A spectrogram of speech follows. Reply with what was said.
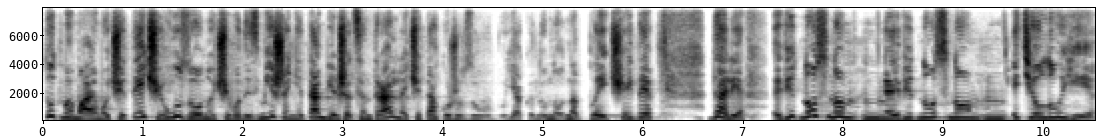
Тут ми маємо чи те, чи у зону, чи вони змішані, там більше центральна, чи також як ну, надплеччя йде. Далі, відносно, відносно етіології,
